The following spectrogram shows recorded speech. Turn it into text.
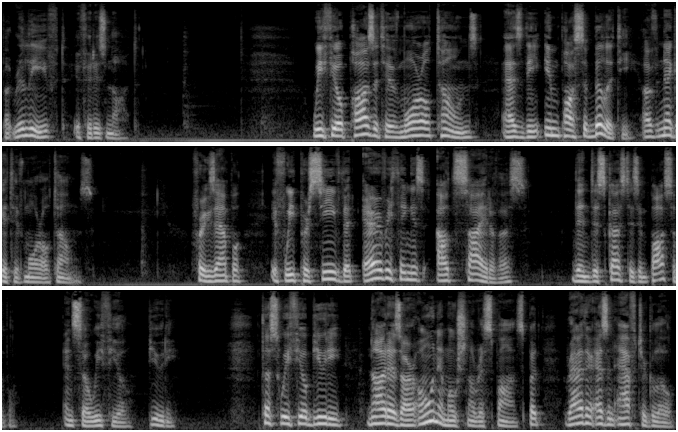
but relieved if it is not. We feel positive moral tones as the impossibility of negative moral tones. For example, if we perceive that everything is outside of us, then disgust is impossible, and so we feel beauty. Thus, we feel beauty not as our own emotional response, but rather as an afterglow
